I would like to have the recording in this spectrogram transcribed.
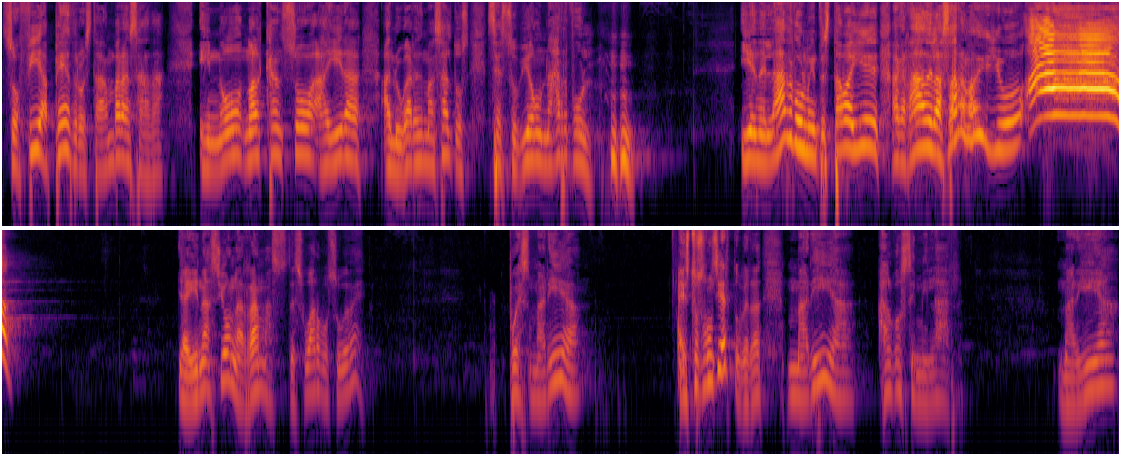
Sofía, Pedro, estaba embarazada y no, no alcanzó a ir a, a, lugares más altos. Se subió a un árbol. y en el árbol, mientras estaba ahí agarrada de las armas, y yo, ¡ah! Y ahí nació en las ramas de su árbol su bebé. Pues María, estos son ciertos, ¿verdad? María, algo similar. María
